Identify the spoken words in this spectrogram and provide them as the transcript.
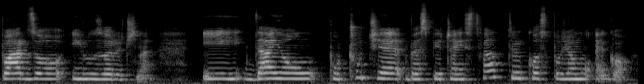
bardzo iluzoryczne i dają poczucie bezpieczeństwa tylko z poziomu ego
